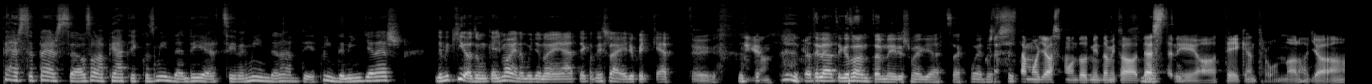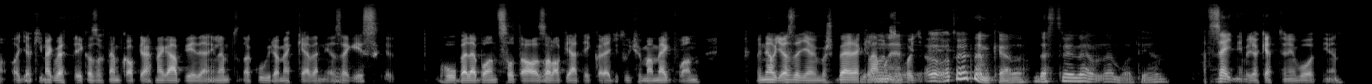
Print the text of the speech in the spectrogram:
persze, persze, az alapjátékhoz minden DLC, meg minden update, minden ingyenes, de mi kiadunk egy majdnem ugyanolyan játékot, és ráírjuk, hogy kettő. Igen. Tehát lehet, hogy az Anthemnél is megjátszák majd. Most azt hiszem, hogy azt mondod, mint amit a Destiny a Taken Throne-nal, hogy, a, hogy aki megvették, azok nem kapják meg upgrade nem tudnak újra meg kell venni az egész hóbelebancot az alapjátékkal együtt, úgyhogy már megvan, hogy nehogy az legyen, hogy most bereklámozok, hogy... Ott, ott nem kell. Destiny nem, nem volt ilyen. Hát az egynél vagy a kettőnél volt ilyen.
